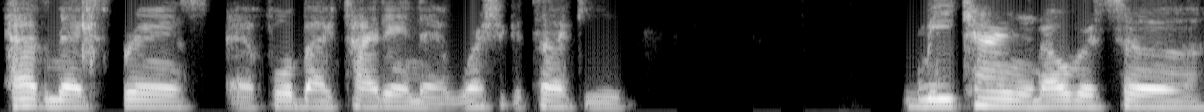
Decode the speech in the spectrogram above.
having that experience at fullback tight end at Western Kentucky, me carrying it over to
